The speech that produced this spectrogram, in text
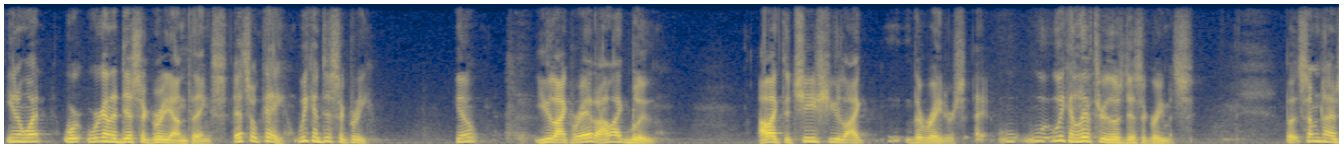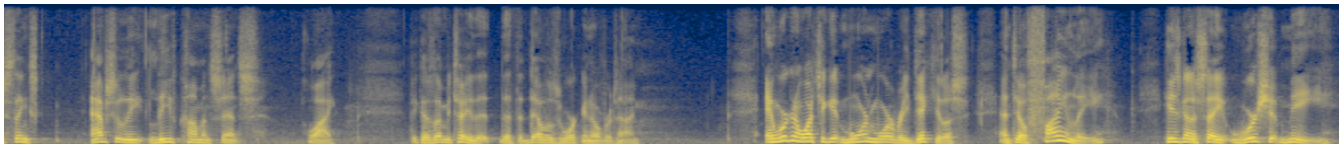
you know what? We're, we're going to disagree on things. That's okay. We can disagree. You know, you like red, I like blue. I like the Chiefs, you like the Raiders. Uh, we can live through those disagreements. But sometimes things absolutely leave common sense. Why? Because let me tell you that, that the devil's working overtime. And we're going to watch it get more and more ridiculous until finally he's going to say, Worship me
